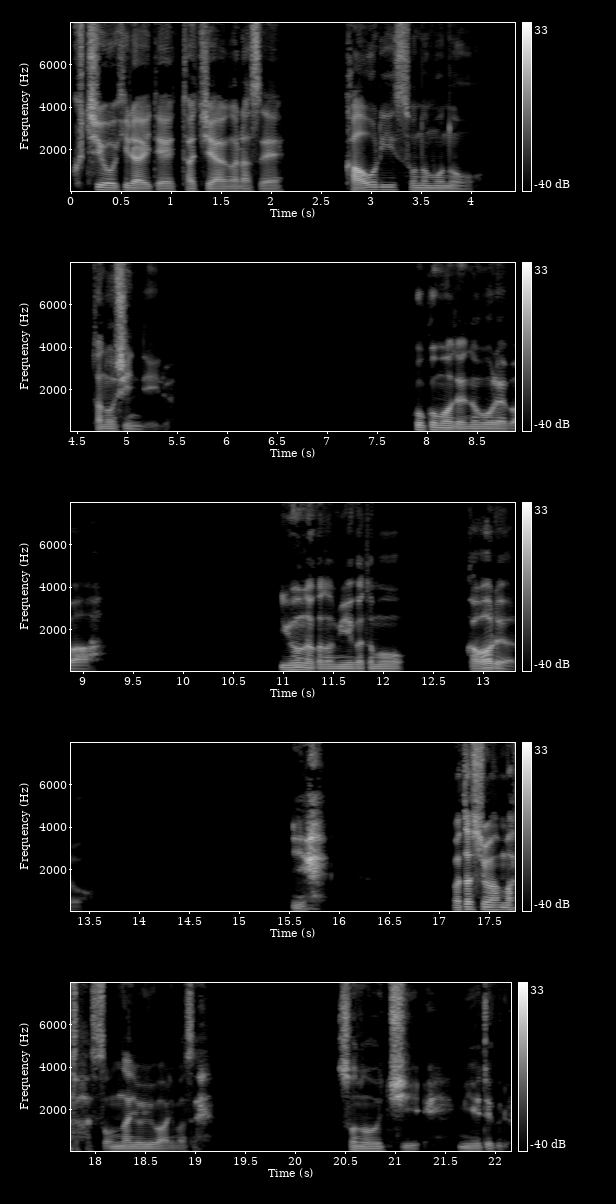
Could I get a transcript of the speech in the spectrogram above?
口を開いて立ち上がらせ、香りそのものを楽しんでいる。ここまで登れば、世の中の見え方も変わるやろ。いえ、私はまだそんな余裕はありません。そのうち見えてくる。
